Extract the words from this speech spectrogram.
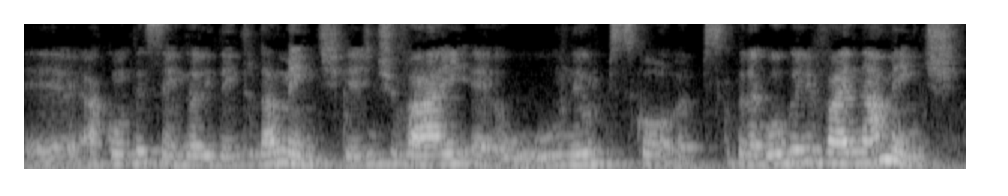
é, acontecendo ali dentro da mente. Que a gente vai, é, o, neuropsicopedagogo ele vai na mente.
